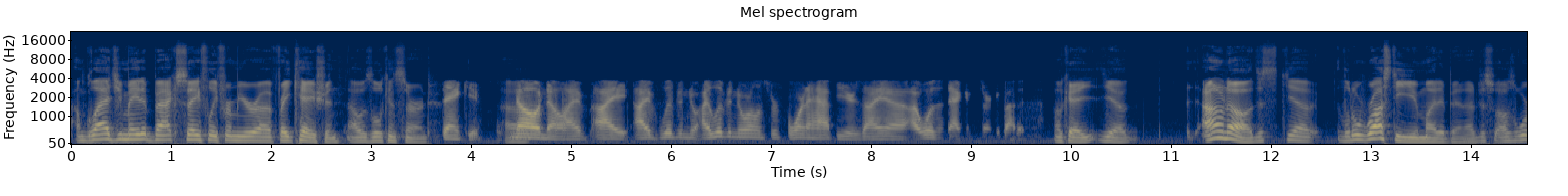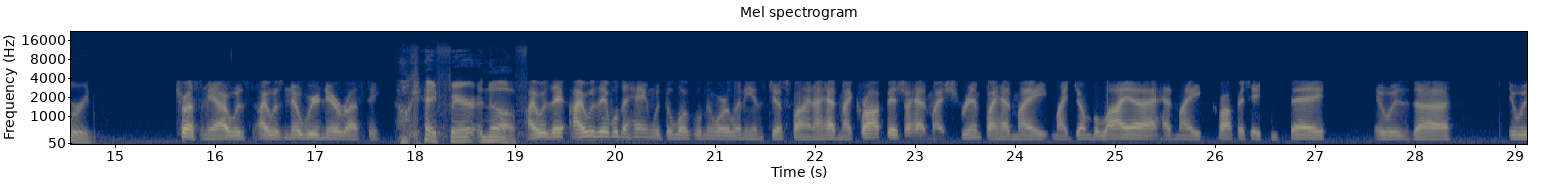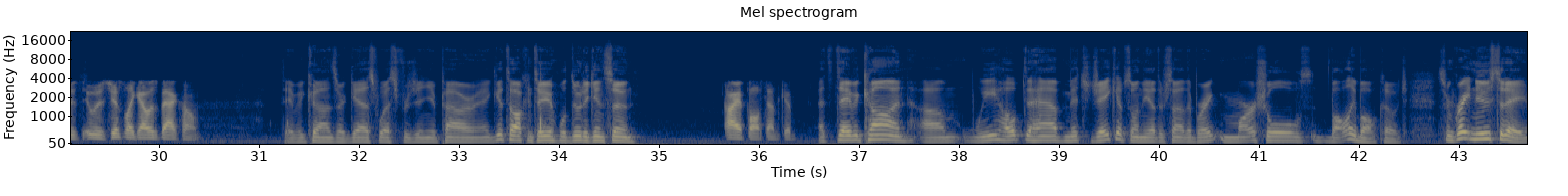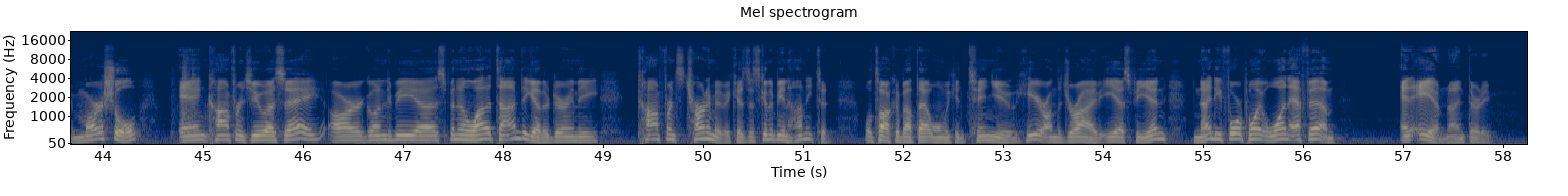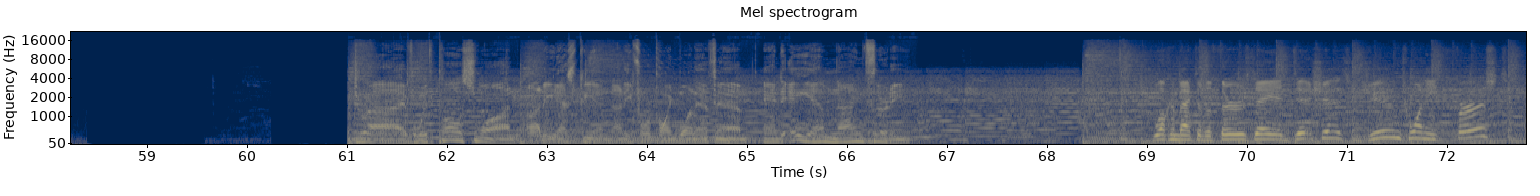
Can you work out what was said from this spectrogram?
I'm glad you made it back safely from your uh, vacation. I was a little concerned. Thank you. Uh, no, no, I've I I've lived in I lived in New Orleans for four and a half years. I uh, I wasn't that concerned about it. Okay, yeah, I don't know, just yeah, a little rusty you might have been. I just I was worried. Trust me, I was I was nowhere near rusty. Okay, fair enough. I was a, I was able to hang with the local New Orleanians just fine. I had my crawfish, I had my shrimp, I had my my jambalaya, I had my crawfish etouffee. It was uh, it was it was just like I was back home. David Kahn's our guest, West Virginia Power. Good talking to you. We'll do it again soon. All right, Paul. Sounds good. That's David Kahn. Um, we hope to have Mitch Jacobs on the other side of the break, Marshall's volleyball coach. Some great news today. Marshall and Conference USA are going to be uh, spending a lot of time together during the conference tournament because it's going to be in Huntington. We'll talk about that when we continue here on the drive, ESPN 94.1 FM and AM 930. Drive with Paul Swann on ESPN 94.1 FM and AM 930. Welcome back to the Thursday edition. It's June 21st.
